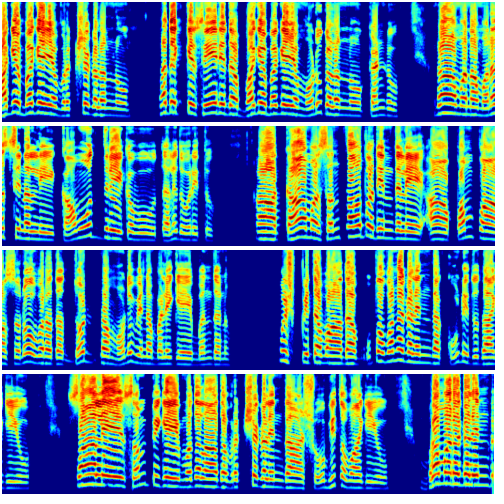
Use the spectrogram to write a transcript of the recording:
ಬಗೆ ಬಗೆಯ ವೃಕ್ಷಗಳನ್ನು, ಅದಕ್ಕೆ ಸೇರಿದ ಬಗೆ ಬಗೆಯ ಮಡುಗಳನ್ನು ಕಂಡು ರಾಮನ ಮನಸ್ಸಿನಲ್ಲಿ ಕಾಮೋದ್ರೇಕವು ತಲೆದೋರಿತು. ಆ ಕಾಮ ಸಂತಾಪದಿಂದಲೇ ಆ ಪಂಪ ಸರೋವರದ ದೊಡ್ಡ ಮಡುವಿನ ಬಳಿಗೆ ಬಂದನು. ಪುಷ್ಪಿತವಾದ ಉಪವನಗಳಿಂದ ಕೂಡಿದುದಾಗಿಯೂ, ಸಾಲೆ ಸಂಪಿಗೆ ಮೊದಲಾದ ವೃಕ್ಷಗಳಿಂದ ಶೋಭಿತವಾಗಿಯೂ, ಭ್ರಮರಗಳಿಂದ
